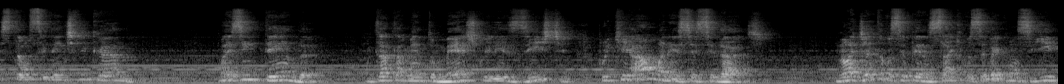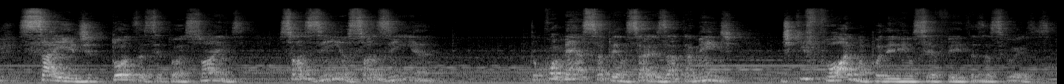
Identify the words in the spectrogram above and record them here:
estão se identificando. Mas entenda, o tratamento médico ele existe porque há uma necessidade. Não adianta você pensar que você vai conseguir sair de todas as situações sozinho, sozinha. Então começa a pensar exatamente de que forma poderiam ser feitas as coisas?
